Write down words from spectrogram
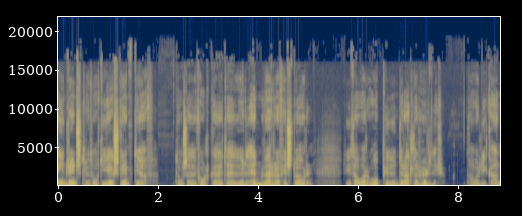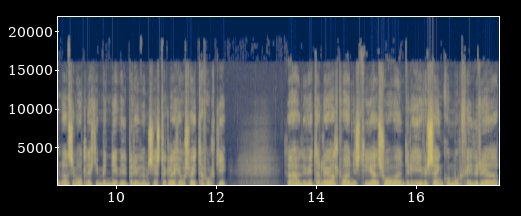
einn reynslu þótt ég skrimti af. Þó saði fólk að þetta hefði verið ennverra fyrstu árin, því þá var opið undir allar hörðir. Þá var líka annað sem ótrúlega ekki minni viðbrygðum, sérstaklega hjá sveita fólki, Það hafði vitanlega allt vanist því að sofa undir yfirsængum úr fyrri eða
